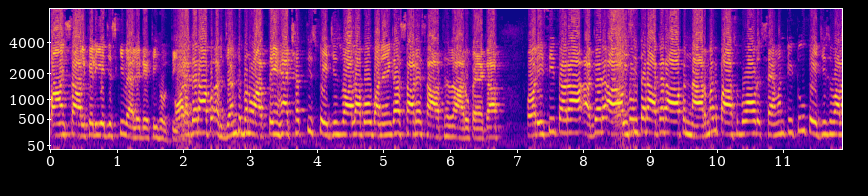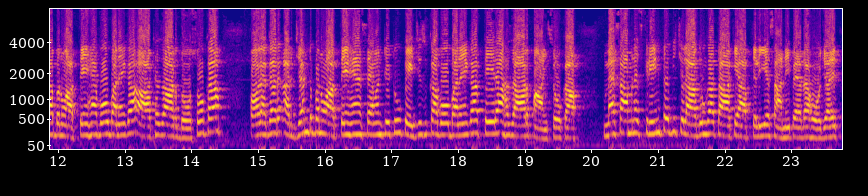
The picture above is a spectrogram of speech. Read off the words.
पाँच साल के लिए जिसकी वैलिडिटी होती है। और अगर आप अर्जेंट बनवाते हैं 36 पेजेस वाला वो बनेगा साढ़े सात हज़ार रुपए का। और इसी तरह अगर आप इसी तरह अगर आप नॉर्मल पासपोर्ट 72 पेजेस वाला बनवाते हैं वो बनेगा 8,200 का। और अगर अर्जेंट बनवाते हैं 72 पेजेस का वो बनेगा 13,500 का। मैं सामने स्क्रीन पे भी चला दूँगा ताकि आपके लिए आसानी पैदा हो जाए।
